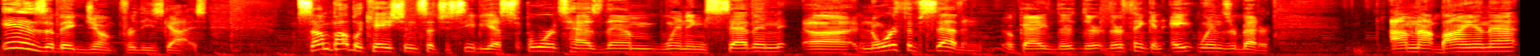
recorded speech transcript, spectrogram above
is a big jump for these guys. Some publications, such as CBS Sports, has them winning seven, uh, north of seven, okay? They're, they're, they're thinking eight wins or better. I'm not buying that.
